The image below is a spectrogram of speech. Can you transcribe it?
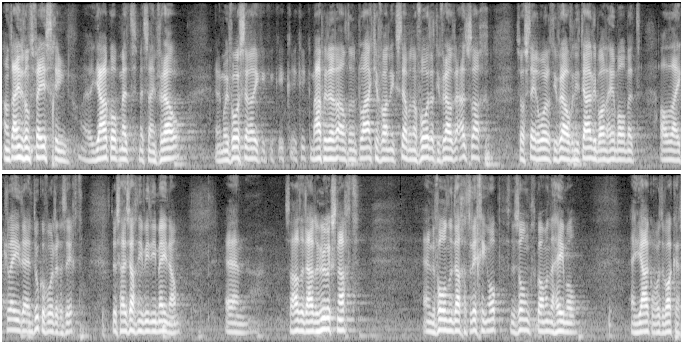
aan het einde van het feest ging eh, Jacob met, met zijn vrouw. En dan moet je voorstellen, ik, ik, ik, ik, maak er altijd een plaatje van. Ik stel me dan voor dat die vrouw eruit zag. Zoals tegenwoordig die vrouw van die Taliban, helemaal met allerlei kleden en doeken voor haar gezicht. Dus hij zag niet wie die meenam. En ze hadden daar de huwelijksnacht. En de volgende dag het licht ging op, de zon kwam in de hemel. En Jacob wordt wakker.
